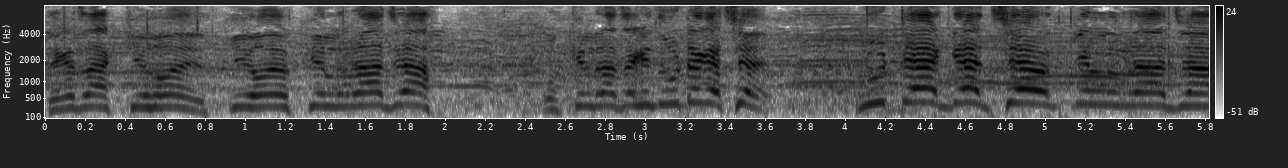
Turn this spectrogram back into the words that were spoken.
দেখে যাক কি হয় কি হয় অকিল রাজা। অকিল রাজা কিন্তু উঠে গেছে উঠে গেছে অকিল রাজা।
